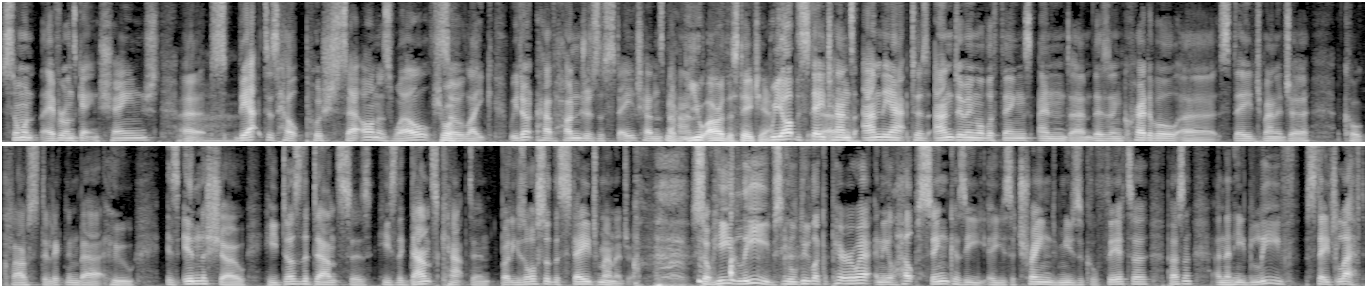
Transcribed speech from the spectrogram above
someone everyone's getting changed. Uh, s- the actors help push set on as well. So like we don't have hundreds of stage hands behind. You are the stagehand. We are the stagehands and the actors and doing all the things. And um, there's an incredible uh, stage manager called Klaus de Lichtenberg who is in the show. He does the dances. He's the dance captain, but he's also the stage manager. so he leaves. He'll do like a pirouette and he'll help sing because he, he's a trained musical theatre person. And then he'd leave stage left.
